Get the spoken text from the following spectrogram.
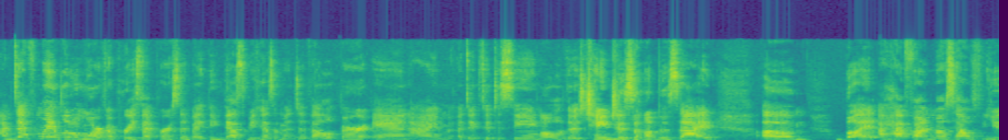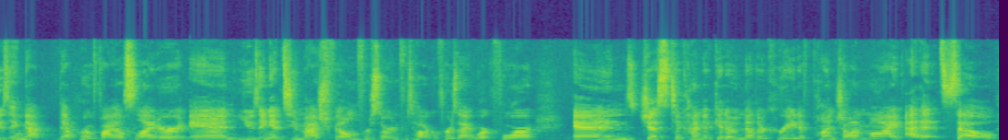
I'm definitely a little more of a preset person, but I think that's because I'm a developer and I'm addicted to seeing all of those changes on the side. Um, but I have found myself using that, that profile slider and using it to match film for certain photographers I work for and just to kind of get another creative punch on my edits. So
